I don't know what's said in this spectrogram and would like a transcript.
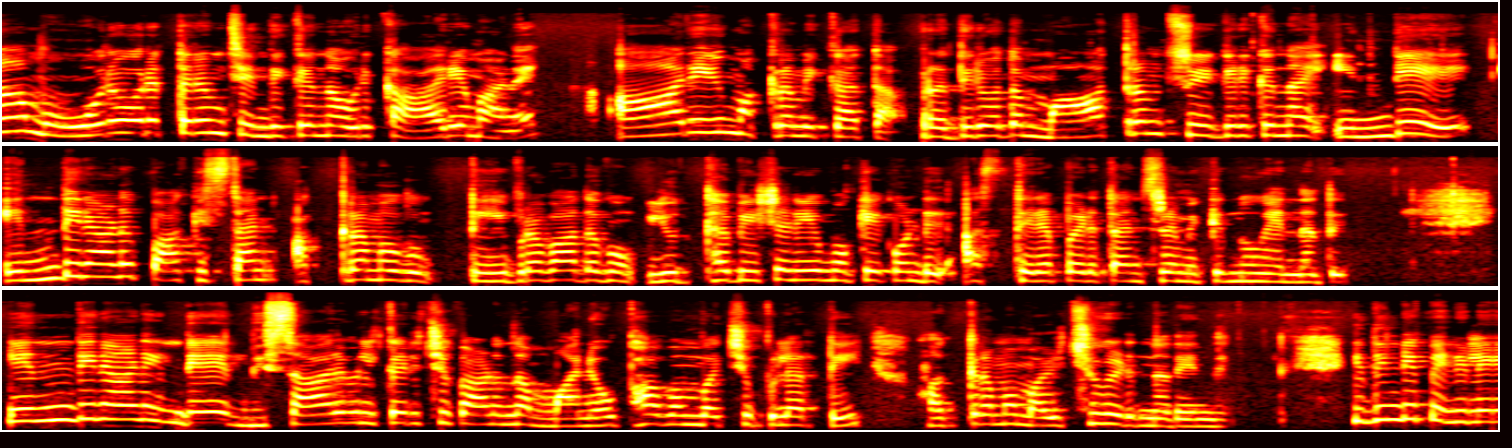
നാം ഓരോരുത്തരും ചിന്തിക്കുന്ന ഒരു കാര്യമാണ് ആരെയും ആക്രമിക്കാത്ത പ്രതിരോധം മാത്രം സ്വീകരിക്കുന്ന ഇന്ത്യയെ എന്തിനാണ് പാകിസ്ഥാൻ അക്രമവും തീവ്രവാദവും യുദ്ധഭീഷണിയും ഒക്കെ കൊണ്ട് അസ്ഥിരപ്പെടുത്താൻ ശ്രമിക്കുന്നു എന്നത്? എന്തിനാണ് ഇന്ത്യയെ നിസ്സാരവൽക്കരിച്ചു കാണുന്ന മനോഭാവം വച്ചു പുലർത്തി അക്രമം അഴിച്ചുവിടുന്നതെന്ന്? ഇതിന്റെ പിന്നിലെ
